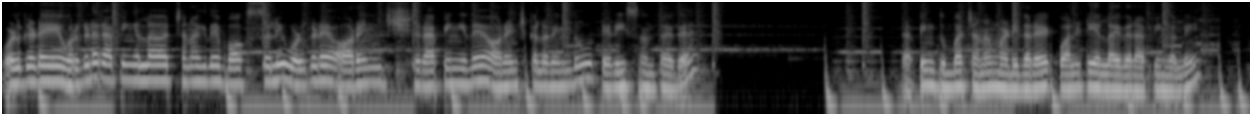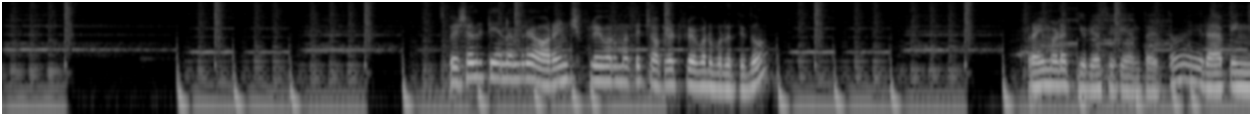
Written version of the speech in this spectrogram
ಒಳಗಡೆ, ಹೊರಗಡೆ ರ್ಯಾಪಿಂಗ್ ಎಲ್ಲ ಚೆನ್ನಾಗಿದೆ. ಬಾಕ್ಸಲ್ಲಿ ಒಳಗಡೆ ಆರೆಂಜ್ ರ್ಯಾಪಿಂಗ್ ಇದೆ. ಆರೆಂಜ್ ಕಲರಿಂದು ಟೆರಿಸ್ ಅಂತ ಇದೆ. ರ್ಯಾಪಿಂಗ್ ತುಂಬ ಚೆನ್ನಾಗಿ ಮಾಡಿದ್ದಾರೆ. ಕ್ವಾಲಿಟಿ ಎಲ್ಲ ಇದೆ ರ್ಯಾಪಿಂಗಲ್ಲಿ ಸ್ಪೆಷಾಲಿಟಿ ಏನಂದರೆ ಆರೆಂಜ್ ಫ್ಲೇವರ್ ಮತ್ತು ಚಾಕ್ಲೇಟ್ ಫ್ಲೇವರ್ ಬರುತ್ತಿದ್ದು ಟ್ರೈ ಮಾಡೋಕ್ಕೆ ಕ್ಯೂರಿಯಾಸಿಟಿ ಅಂತ ಇತ್ತು. ಈ ರ್ಯಾಪಿಂಗ್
